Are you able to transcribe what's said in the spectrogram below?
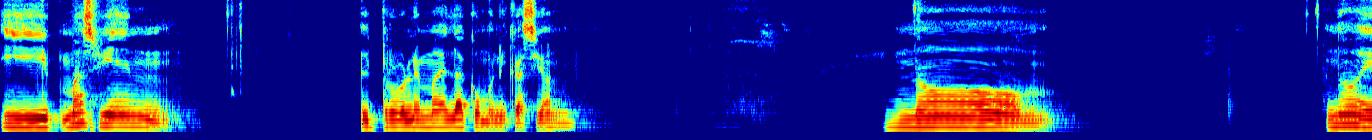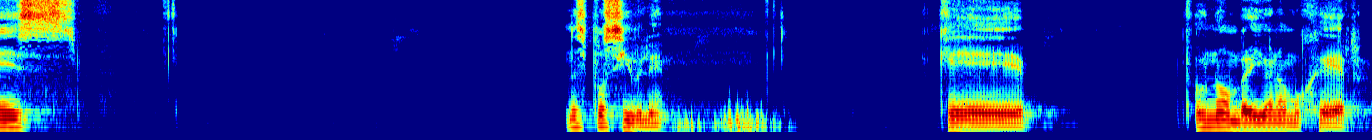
Y más bien, el problema es la comunicación. No, no es, no es posible que un hombre y una mujer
